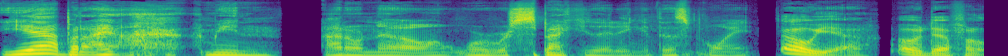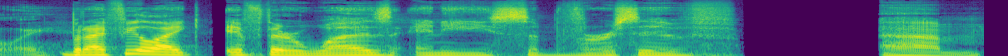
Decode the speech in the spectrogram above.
Yeah, but I, I mean, I don't know. We're, we're speculating at this point. oh, yeah, oh, definitely. But I feel like if there was any subversive um,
